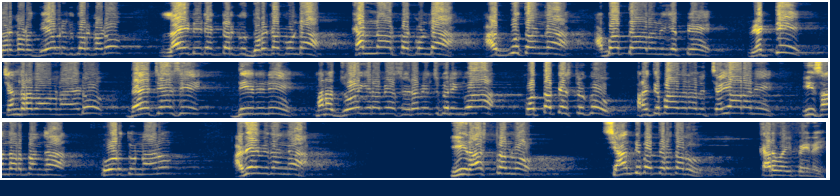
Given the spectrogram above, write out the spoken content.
దొరకడు దేవునికి దొరకడు. లైట్ డిటెక్టర్కు దొరకకుండా కన్నార్పకుండా అద్భుతంగా అబద్ధాలను చెప్పే వ్యక్తి చంద్రబాబు నాయుడు. దయచేసి దీనిని మన జోగి రమేష్ విరమించుకుని ఇంకో కొత్త టెస్టుకు ప్రతిపాదనలు చేయాలని ఈ సందర్భంగా కోరుతున్నాను. అదేవిధంగా ఈ రాష్ట్రంలో శాంతి భద్రతలు కరువైపోయినాయి.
